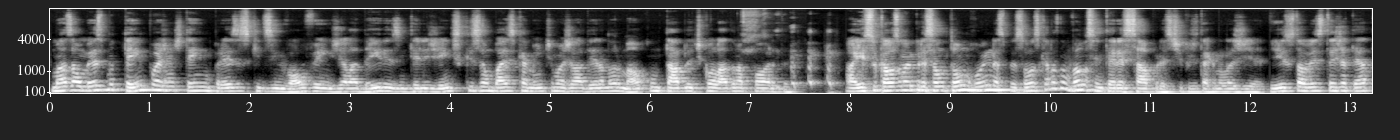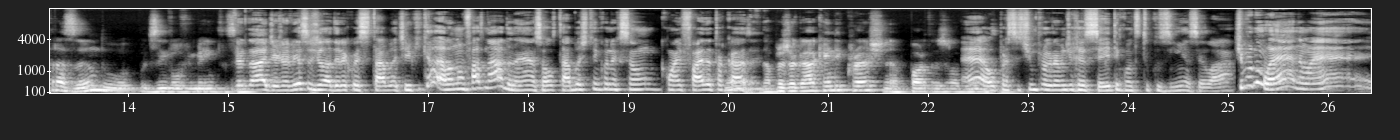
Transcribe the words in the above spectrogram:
mas ao mesmo tempo a gente tem empresas que desenvolvem desenvolvem geladeiras inteligentes que são basicamente uma geladeira normal com um tablet colado na porta. Aí isso causa uma impressão tão ruim nas pessoas que elas não vão se interessar por esse tipo de tecnologia. E isso talvez esteja até atrasando o desenvolvimento. Assim. Verdade, eu já vi essa geladeira com esse tablet. O que, que ela, ela não faz nada, né? Só o tablet tem conexão com Wi-Fi da tua é, casa. Dá pra jogar Candy Crush na porta da geladeira. É, assim. ou pra assistir um programa de receita enquanto tu cozinha, sei lá. Tipo, não é, não é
